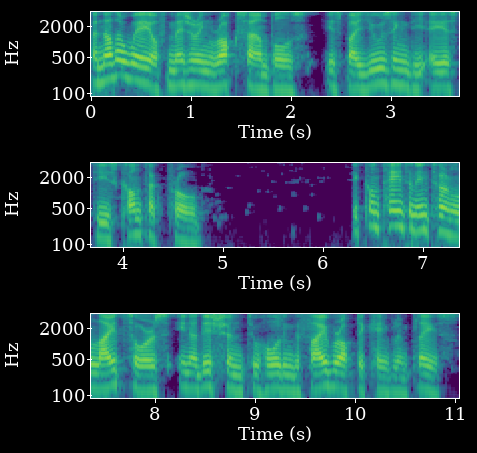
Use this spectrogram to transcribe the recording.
Another way of measuring rock samples is by using the ASD's contact probe. It contains an internal light source in addition to holding the fiber optic cable in place.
